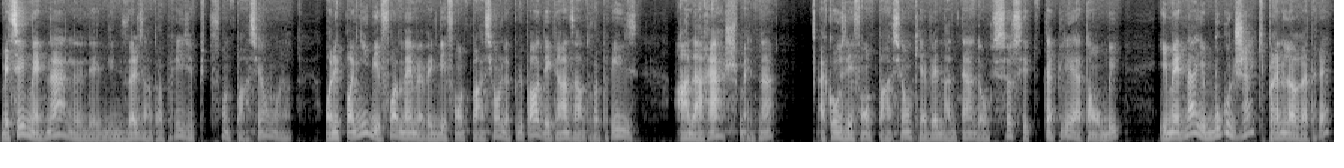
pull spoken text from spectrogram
Mais tu sais, maintenant, les, nouvelles entreprises, il n'y a plus de fonds de pension. Là. On est pogné des fois même avec des fonds de pension. La plupart des grandes entreprises en arrachent maintenant à cause des fonds de pension qu'il y avait dans le temps. Donc ça, c'est tout appelé à tomber. Et maintenant, il y a beaucoup de gens qui prennent leur retraite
